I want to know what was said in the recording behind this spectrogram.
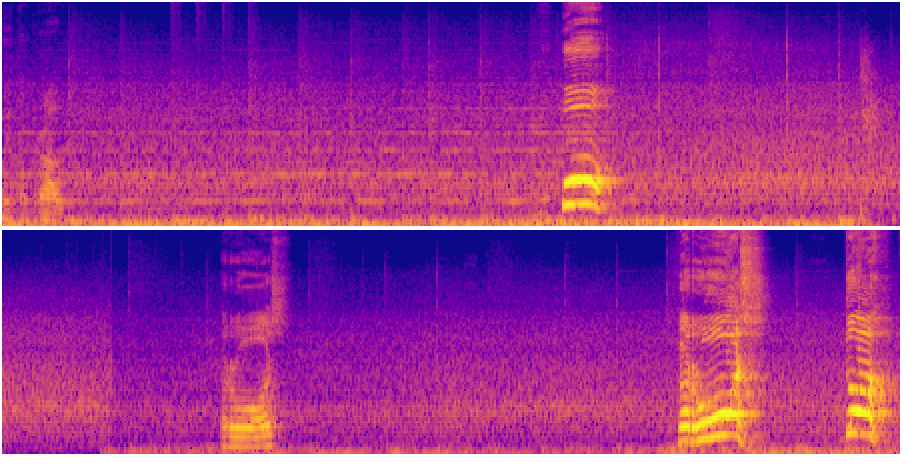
Ой, набрав. О! Хорош. Хорош! Дох!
